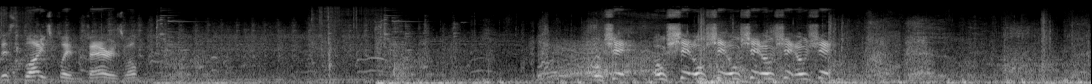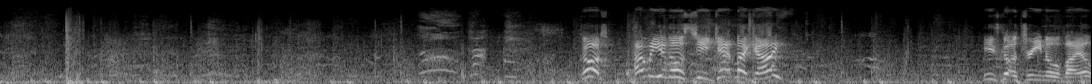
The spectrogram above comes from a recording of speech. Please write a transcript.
This Blight's playing fair as well. Oh shit! Oh shit! Oh shit! Oh shit! Oh shit! Oh shit! God! How many of those do you get, my guy? He's got adrenal vial.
